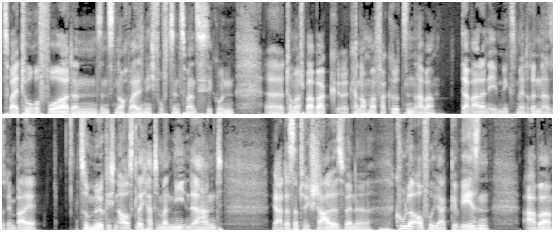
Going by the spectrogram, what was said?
Zwei Tore vor, dann sind es noch, weiß ich nicht, 15, 20 Sekunden. Äh, Thomas Babak äh, kann noch mal verkürzen, aber da war dann eben nichts mehr drin. Also den Ball zum möglichen Ausgleich hatte man nie in der Hand. Ja, das ist natürlich schade, es wäre eine coole Aufholjagd gewesen, aber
